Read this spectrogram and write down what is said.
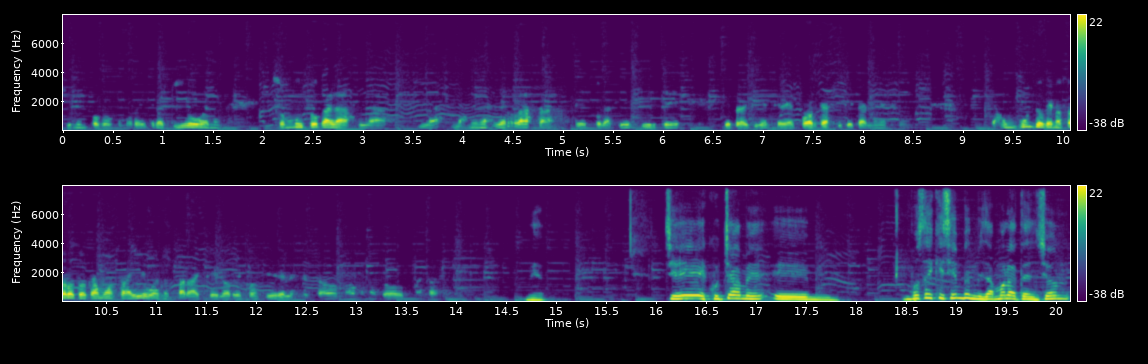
siendo un poco como reiterativo, bueno, son muy pocas las, las, las, las de raza, eh, por así decirte, que practican este deporte, así que también es un, es un punto que nosotros tocamos ahí, bueno, para que lo reconsidere el espectador, ¿no? Como todo mensaje. Bien. Che, escúchame. eh, vos sabés que siempre me llamó la atención,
